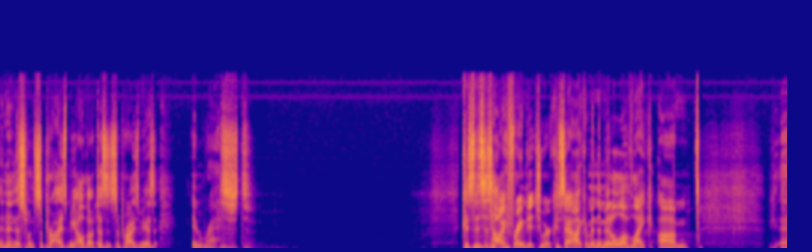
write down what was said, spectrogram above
and then this one surprised me, although it doesn't surprise me, as in rest. Because this is how I framed it to her. Because like I'm in the middle of like um, Uh,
